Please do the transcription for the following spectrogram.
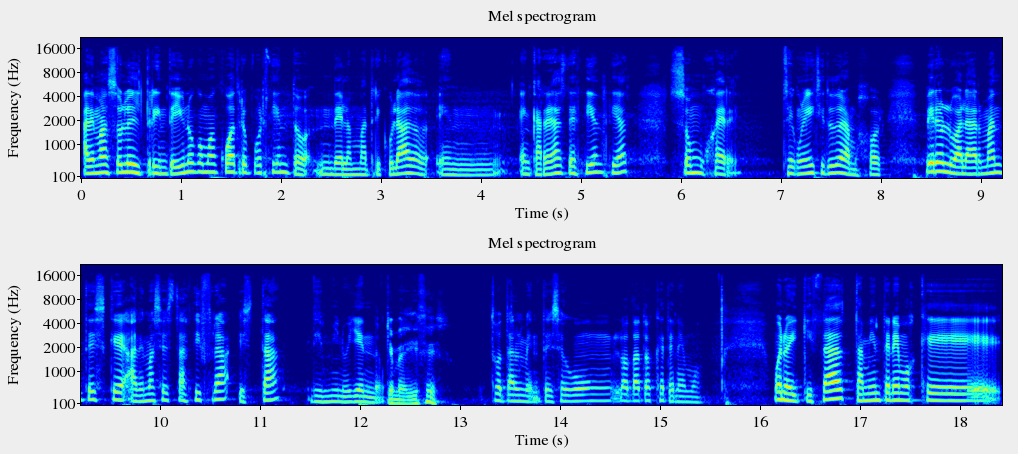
Además, solo el 31,4% de los matriculados en, en carreras de ciencias son mujeres, según el Instituto de la Mejor. Pero lo alarmante es que además esta cifra está disminuyendo. ¿Qué me dices? Totalmente, según los datos que tenemos. Bueno, y quizás también tenemos que,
